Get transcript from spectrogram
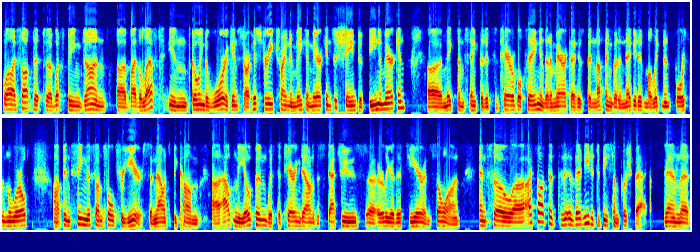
Well, I thought that uh, what's being done uh, by the left in going to war against our history, trying to make Americans ashamed of being American, uh, make them think that it's a terrible thing and that America has been nothing but a negative, malignant force in the world. I've been seeing this unfold for years, and now it's become uh, out in the open with the tearing down of the statues uh, earlier this year and so on. And so uh, I thought that th- there needed to be some pushback and that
